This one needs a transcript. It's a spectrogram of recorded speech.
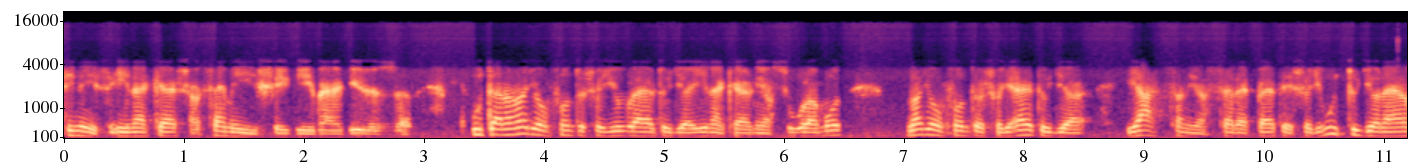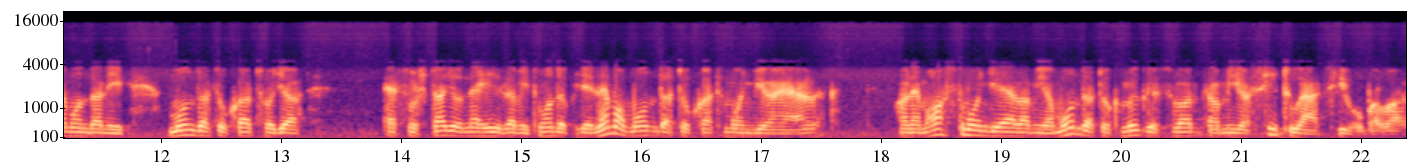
színész énekes a személyiségével győzzön. Utána nagyon fontos, hogy jól el tudja énekelni a szólamot, nagyon fontos, hogy el tudja játszani a szerepet, és hogy úgy tudjon elmondani mondatokat, hogy a, ez most nagyon nehéz, amit mondok, ugye nem a mondatokat mondja el, hanem azt mondja el, ami a mondatok mögött van, ami a szituációban van.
